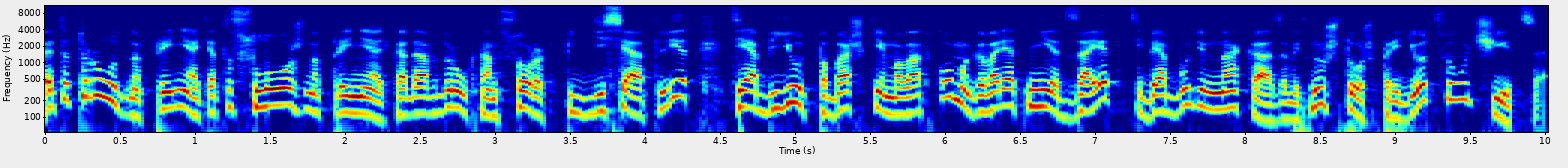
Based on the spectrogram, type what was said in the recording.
Это трудно принять, это сложно принять, когда вдруг там 40-50 лет тебя бьют по башке молотком и говорят, нет, за это тебя будем наказывать. Ну что ж, придется учиться.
